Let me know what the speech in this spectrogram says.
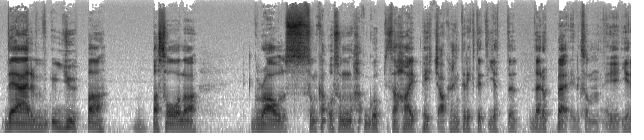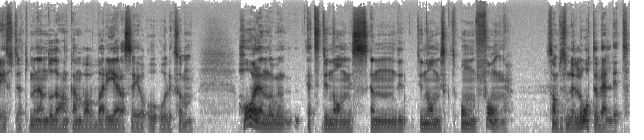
det är djupa, basala growls som kan, och som går upp till så high pitch, ja, kanske inte riktigt jätte där uppe liksom, i, i registret, men ändå där han kan vara, variera sig och, och, och liksom har ändå ett dynamiskt, en dy- dynamiskt omfång. Samtidigt som det låter väldigt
